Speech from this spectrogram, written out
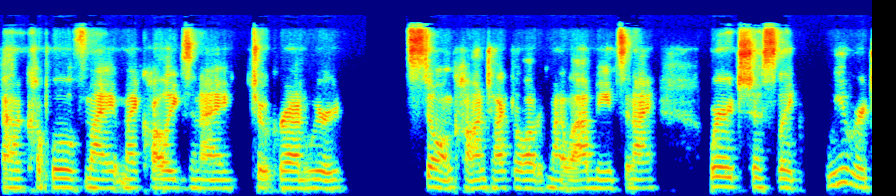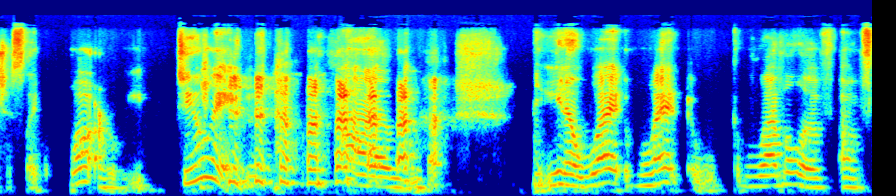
a couple of my my colleagues and I joke around, we were still in contact, a lot of my lab mates and I, where it's just like, we were just like, what are we doing? um, you know what what level of of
